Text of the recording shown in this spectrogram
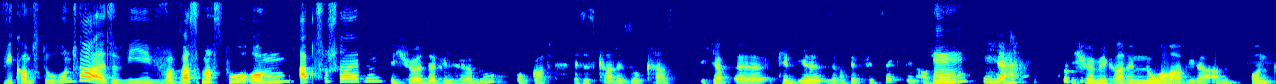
Wie kommst du runter? Also wie, wa- was machst du, um abzuschalten? Ich höre sehr viel Hörbuch. Oh Gott, es ist gerade so krass. Ich habe, äh, kennt ihr Sebastian Fitzek, den Autor? Mhm. Ja. Ich höre mir gerade Noah wieder an. Und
